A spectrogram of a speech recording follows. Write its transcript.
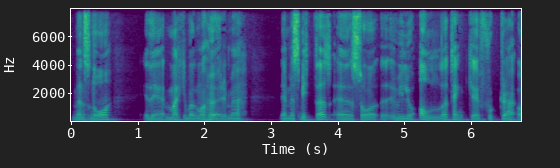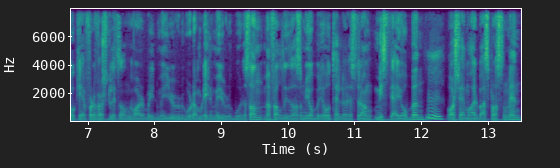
Mens nå, det merker man man hører med det med smitte, eh, så vil jo alle tenke fortere ok, for det første litt sånn, hva blir det med jul, hvordan blir det med julebord og sånn, men for alle de da som jobber i hotell og restaurant, mister jeg jobben? Hva skjer med arbeidsplassen min?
